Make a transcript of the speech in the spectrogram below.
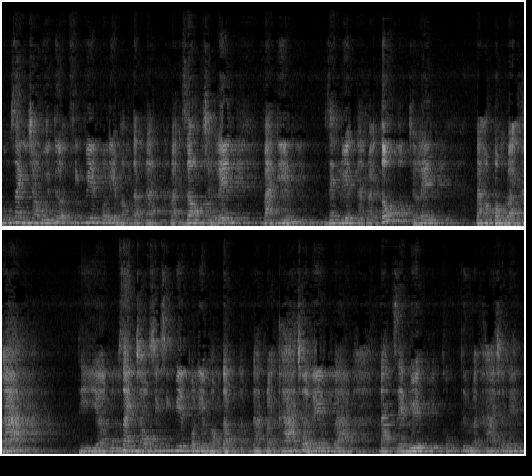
cũng dành cho đối tượng sinh viên có điểm học tập đạt loại giỏi trở lên và điểm rèn luyện đạt loại tốt trở lên. Và học bổng loại khá thì ờ, cũng dành cho học sinh sinh viên có điểm học tập đạt loại khá trở lên và đạt rèn luyện cũng từ loại khá trở lên.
